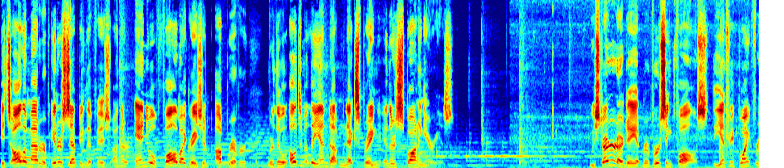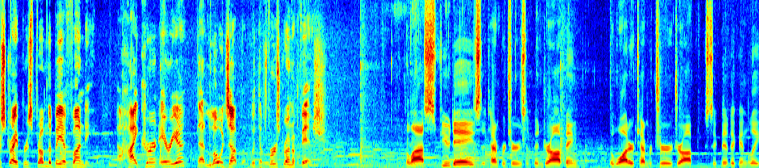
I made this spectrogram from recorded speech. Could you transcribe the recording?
It's all a matter of intercepting the fish on their annual fall migration upriver, where they will ultimately end up next spring in their spawning areas. We started our day at Reversing Falls, the entry point for stripers from the Bay of Fundy, a high current area that loads up with the first run of fish. The last few days, the temperatures have been dropping. The water temperature dropped significantly,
